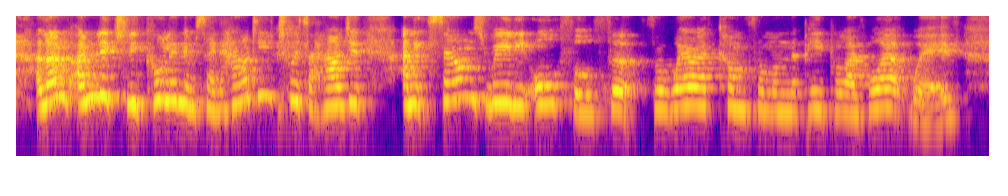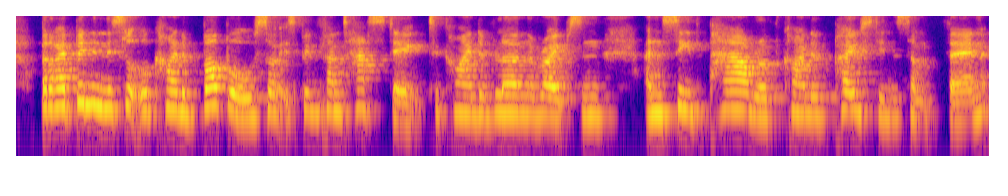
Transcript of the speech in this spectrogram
and I'm, I'm literally calling him saying, how do you Twitter? How do you, and it sounds really awful for, for where I've come from and the people I've worked with, but I've been in this little kind of bubble. So it's been fantastic to kind of learn the ropes and, and see the power of kind of posting something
